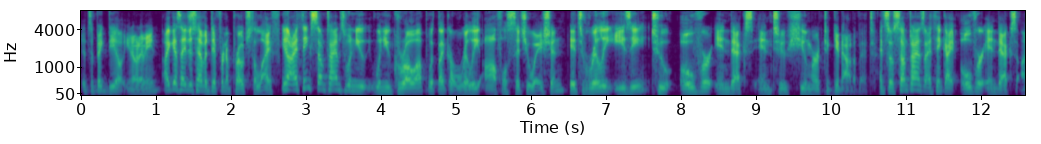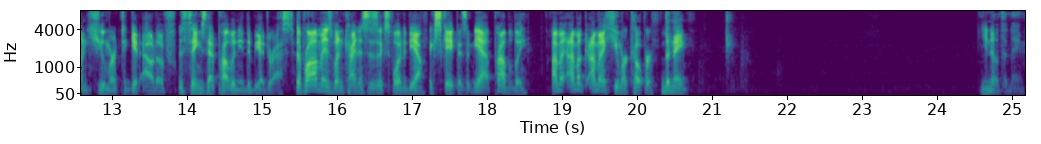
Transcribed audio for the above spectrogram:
it's a big deal. You know what I mean? I guess I just have a different approach to life. You know, I think sometimes when you when you grow up with like a really awful situation, it's really easy to over-index into humor to get out of it. And so sometimes I think I over-index on humor to get out of things that probably need to be addressed. The problem is when kindness is exploited. Yeah, escapism. Yeah, probably. I'm a, I'm a, I'm a humor coper. The name. You know the name.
